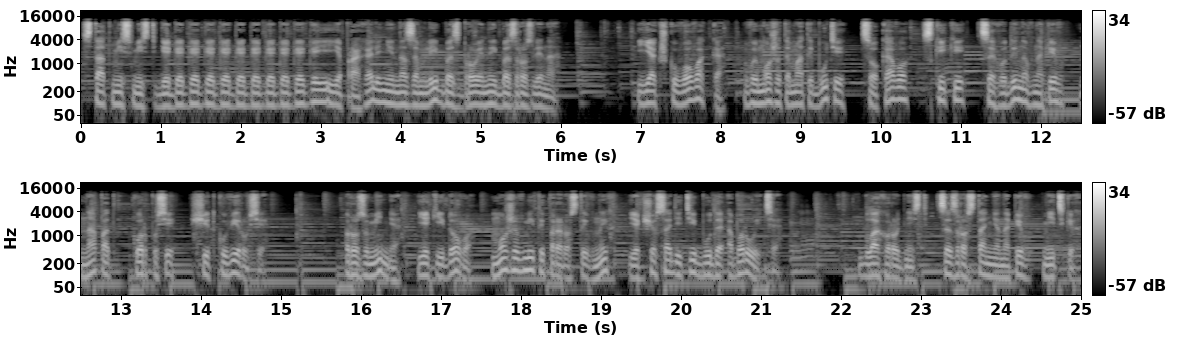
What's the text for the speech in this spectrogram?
стат місь мість ГГГГГГГГГГ є прогаліні на землі беззброєний без розліна. Як шкувовакка, ви можете мати буті, цокаво, скільки, це година в напів, напад, корпусі, щітку вірусі. Розуміння, який дово, може вміти перерости в них, якщо садіті буде аборується. Благородність це зростання напівніцьких,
